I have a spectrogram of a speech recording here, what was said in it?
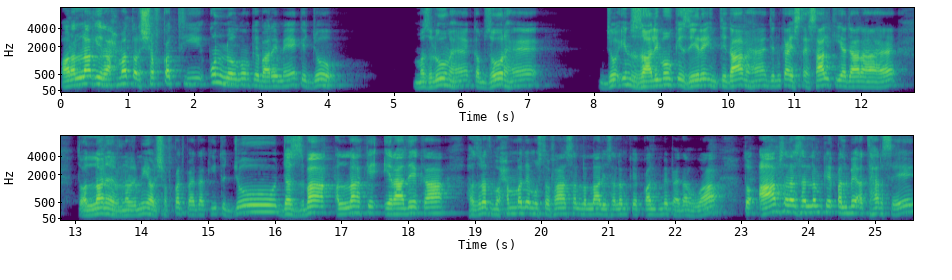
اور اللہ کی رحمت اور شفقت تھی ان لوگوں کے بارے میں کہ جو مظلوم ہیں، کمزور ہیں جو ان ظالموں کے زیر انتداب ہیں، جن کا استحصال کیا جا رہا ہے، تو اللہ نے نرمی اور شفقت پیدا کی۔ تو جو جذبہ اللہ کے ارادے کا حضرت محمد مصطفیٰ صلی اللہ علیہ وسلم کے قلب میں پیدا ہوا، تو آپ صلی اللہ علیہ وسلم کے قلب اطہر سے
